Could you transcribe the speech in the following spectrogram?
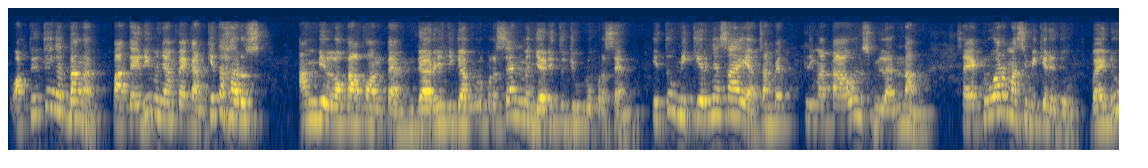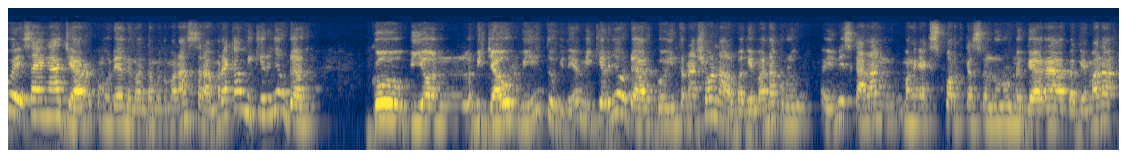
waktu itu ingat banget Pak Teddy menyampaikan kita harus ambil lokal konten dari 30% menjadi 70%. Itu mikirnya saya sampai 5 tahun 96. Saya keluar masih mikir itu. By the way, saya ngajar kemudian dengan teman-teman Astra, mereka mikirnya udah go beyond lebih jauh lebih itu gitu ya. Mikirnya udah go internasional. Bagaimana ini sekarang mengekspor ke seluruh negara, bagaimana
